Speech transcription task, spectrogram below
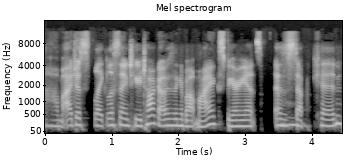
um, I just like listening to you talk. I was thinking about my experience as a Mhm. step kid.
